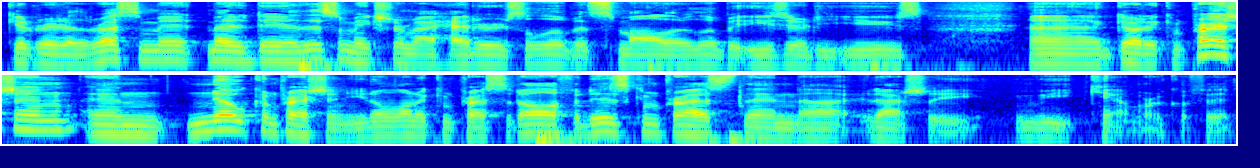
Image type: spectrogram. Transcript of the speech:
get rid of the rest of met metadata. This will make sure my header is a little bit smaller, a little bit easier to use. Uh, go to compression and no compression. You don't want to compress at all. If it is compressed, then uh, it actually, we can't work with it.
